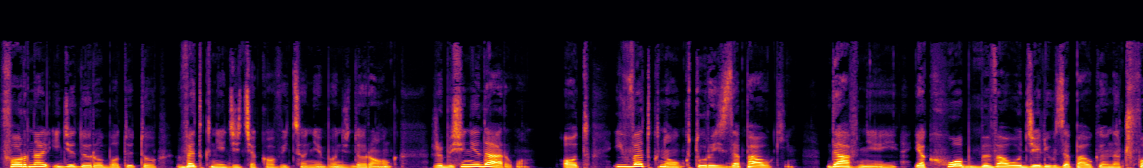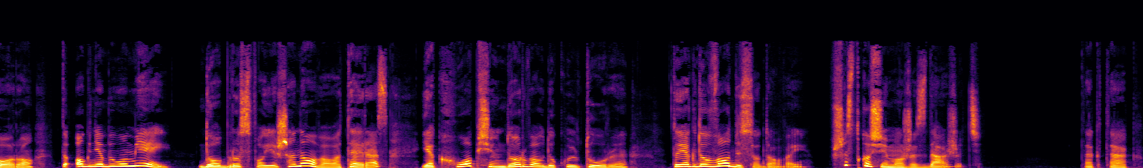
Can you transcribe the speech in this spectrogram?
Fornal idzie do roboty, to wetknie dzieciakowi co nie bądź do rąk, żeby się nie darło. Ot i wetknął któryś zapałki. Dawniej, jak chłop bywało dzielił zapałkę na czworo, to ognia było mniej. Dobro swoje szanował, a teraz, jak chłop się dorwał do kultury, to jak do wody sodowej. Wszystko się może zdarzyć. Tak, tak,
